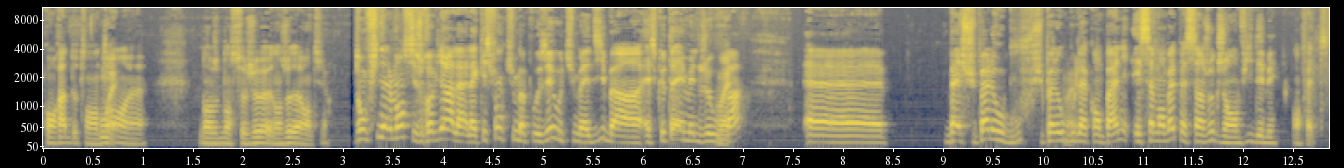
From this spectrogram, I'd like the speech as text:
qu'on rate de temps en temps euh, dans dans ce jeu dans ce jeu d'aventure. Donc finalement, si je reviens à la, la question que tu m'as posée où tu m'as dit bah est-ce que t'as aimé le jeu ou Ouais. pas euh, bah, je suis pas allé au bout, je suis pas allé au bout de la campagne et ça m'embête parce que c'est un jeu que j'ai envie d'aimer en fait.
